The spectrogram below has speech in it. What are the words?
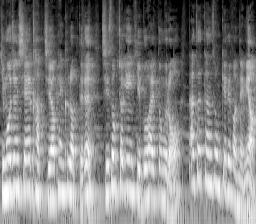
김호중 씨의 각 지역 팬클럽들은 지속적인 기부 활동으로 따뜻한 손길을 건네며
